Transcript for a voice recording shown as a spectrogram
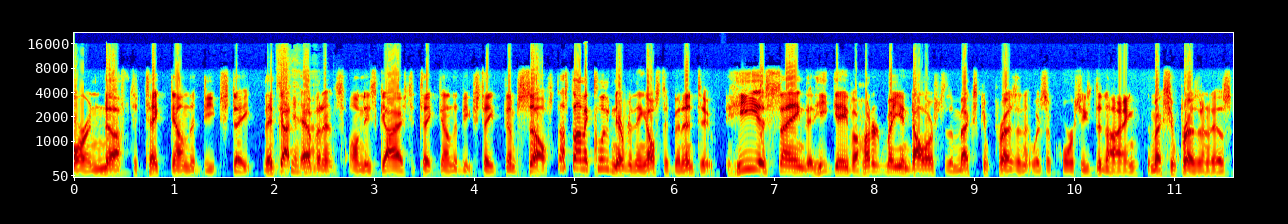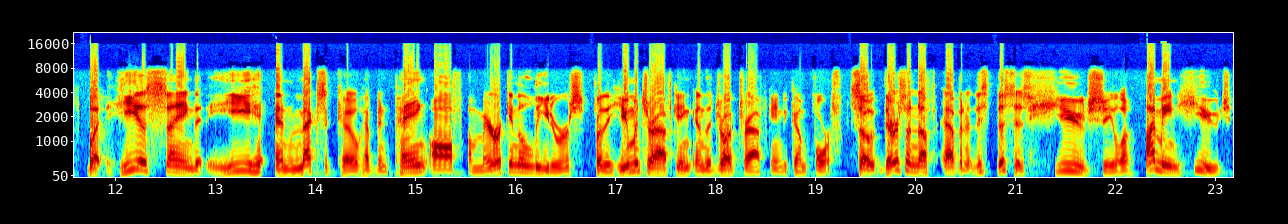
are enough to take down the deep state. They've got yeah. evidence on these guys to take down the deep state themselves. That's not including everything else they've been into. He is saying that he gave $100 million to the Mexican president, which of course he's denying, the Mexican president is. But he is saying that he and Mexico have been paying off American leaders for the human trafficking and the drug trafficking to come forth. So there's enough evidence. This, this is huge, Sheila. I mean, huge.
